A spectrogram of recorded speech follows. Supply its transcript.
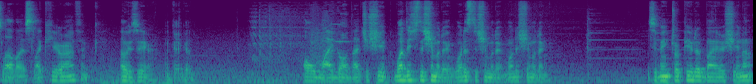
Slava is like here, I think. Oh, he's here. Okay, good. Oh my god, that Yoshino. What is the Shima doing? What is the Shima doing? What is Shima doing? Is he being torpedoed by Yoshino?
